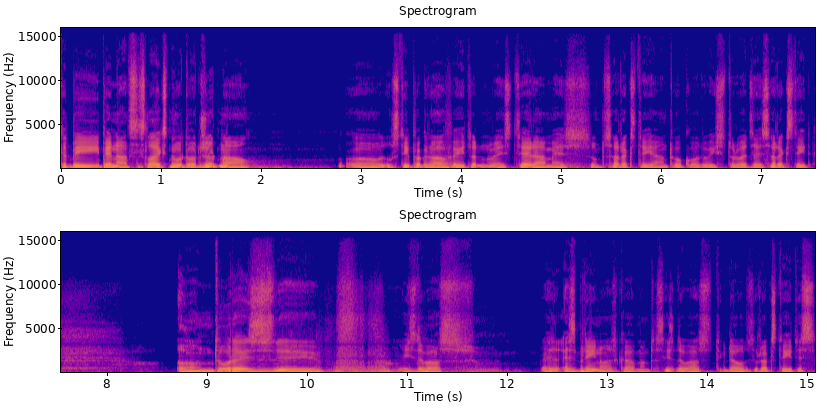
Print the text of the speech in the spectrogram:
Kad bija pienācis laiks nodot žurnālu uz tipogrāfiju, tad mēs ķērāmies un sarakstījām to, ko visu tur vajadzēja sarakstīt. Un toreiz izdevās, es, es brīnos, kā man tas izdevās tik daudz rakstīt. Es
